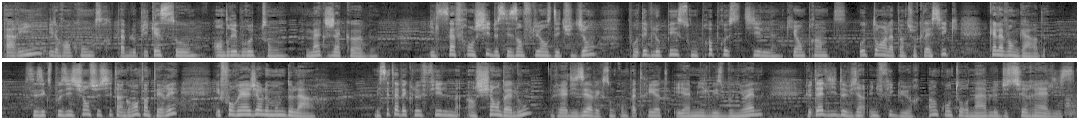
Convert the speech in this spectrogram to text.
Paris, il rencontre Pablo Picasso, André Breton, Max Jacob. Il s'affranchit de ses influences d'étudiant pour développer son propre style qui emprunte autant à la peinture classique qu'à l'avant-garde. Ses expositions suscitent un grand intérêt et font réagir le monde de l'art. Mais c'est avec le film Un chien andalou, réalisé avec son compatriote et ami Louis Buñuel, que Dali devient une figure incontournable du surréalisme.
